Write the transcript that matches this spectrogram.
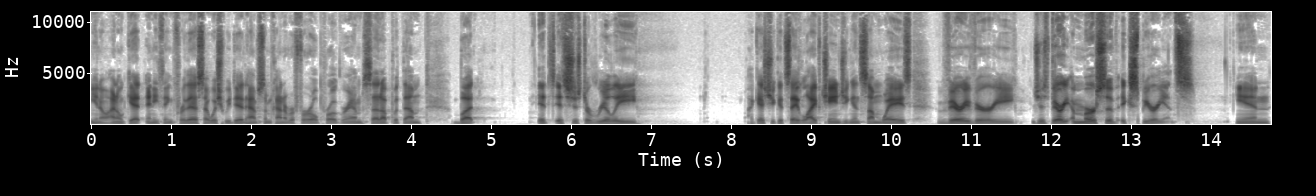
you know, I don't get anything for this. I wish we did have some kind of referral program set up with them, but it's it's just a really I guess you could say life changing in some ways, very, very, just very immersive experience in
